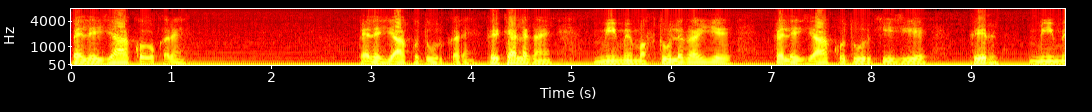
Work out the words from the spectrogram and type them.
پہلے یا کو وہ کریں۔ پہلے یا کو دور کریں۔ پھر کیا لگائیں؟ میم مفتو لگائیے۔ پہلے یا کو دور کیجیے، پھر میم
